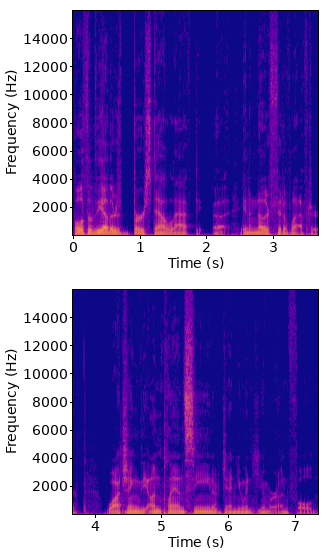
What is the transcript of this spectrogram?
Both of the others burst out laughing, uh, in another fit of laughter, watching the unplanned scene of genuine humor unfold.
